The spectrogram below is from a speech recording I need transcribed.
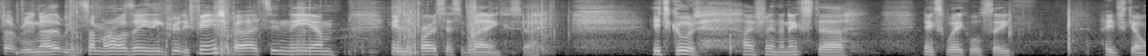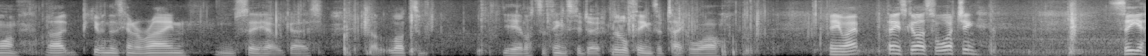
don't really know that we can summarise anything really finished, but it's in the um, in the process of being. So it's good. Hopefully, in the next uh, next week, we'll see heaps go on. But given that it's going to rain, we'll see how it goes. Got lots of yeah, lots of things to do. Little things that take a while. Anyway, thanks guys for watching. See ya.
